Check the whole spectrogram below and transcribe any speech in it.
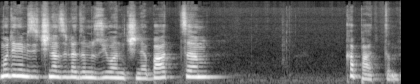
Modelimiz için hazırladığımız yuvanın içine battım. Kapattım.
